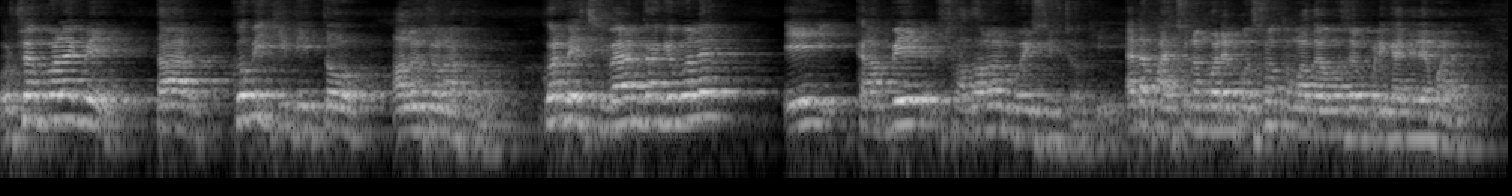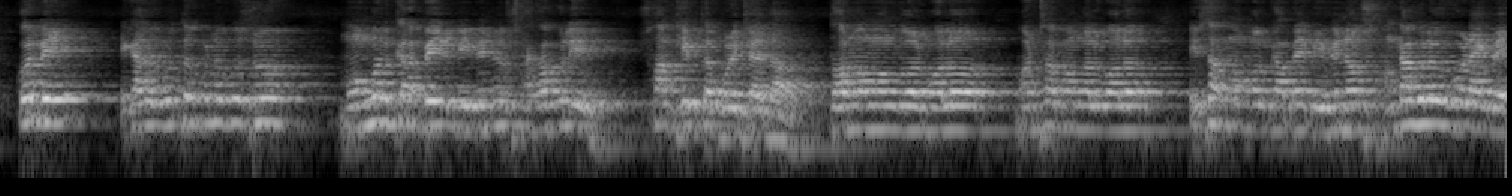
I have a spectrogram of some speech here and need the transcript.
ওসব রাখবে, তার কবি কৃতিত্ব আলোচনা করো। করবে শিবায়ন কাকে বলে? এই কাব্যের সাধারণ বৈশিষ্ট্য কি? একটা পাঁচ নম্বরের প্রশ্ন তোমাদের অবশ্যই পরীক্ষা দিতে পারে। করবে, এখানে গুরুত্বপূর্ণ প্রশ্ন, মঙ্গল কাব্যের বিভিন্ন শাখাগুলির সংক্ষিপ্ত পরিচয় দাও। ধর্মমঙ্গল বলো, মনসামঙ্গল বলো, এইসব মঙ্গল কাব্যের বিভিন্ন সংজ্ঞাগুলো উপর রাখবে।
